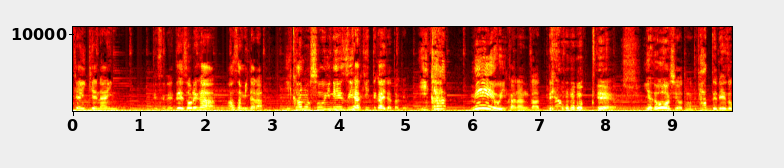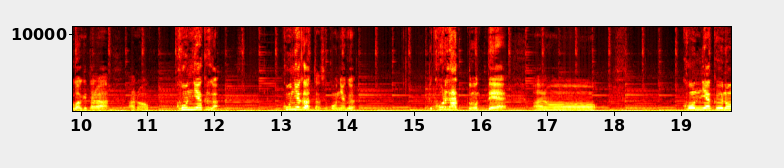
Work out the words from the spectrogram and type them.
きゃいけないんですよね。でそれが朝見たらイカのソイネーズ焼きって書いてあったわけ。イカ？名誉イカなんかって思っていやどうしようと思ってパッて冷蔵庫開けたらあのこんにゃくがこんにゃくあったんですよこんにゃく。でこれだと思ってあのーこんにゃくの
